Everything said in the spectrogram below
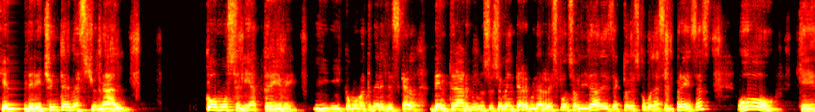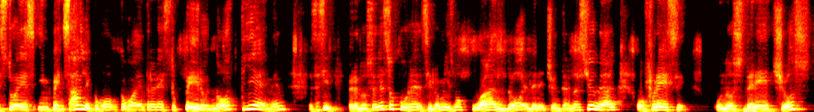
que el derecho internacional, cómo se le atreve y, cómo va a tener el descaro de entrar minuciosamente a regular responsabilidades de actores como las empresas. Oh, que esto es impensable, ¿cómo, ¿cómo va a entrar esto? Pero no tienen, es decir, pero no se les ocurre decir lo mismo cuando el derecho internacional ofrece unos derechos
